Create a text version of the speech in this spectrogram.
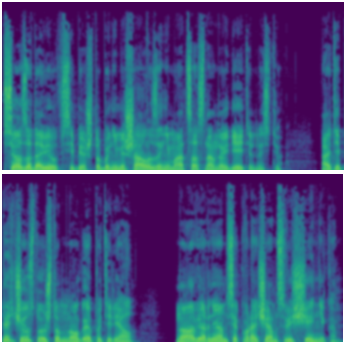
Все задавил в себе, чтобы не мешало заниматься основной деятельностью. А теперь чувствую, что многое потерял. Но вернемся к врачам-священникам.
